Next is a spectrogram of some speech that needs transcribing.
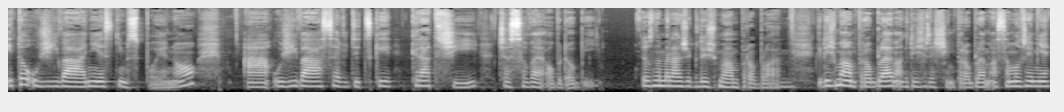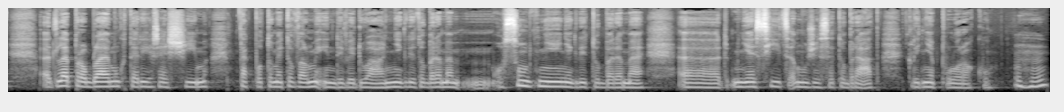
i to užívání je s tím spojeno a užívá se vždycky kratší časové období. To znamená, že když mám problém. Když mám problém a když řeším problém. A samozřejmě dle problému, který řeším, tak potom je to velmi individuální. Někdy to bereme 8 mm, dní, někdy to bereme e, měsíc a může se to brát klidně půl roku. Uh-huh.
